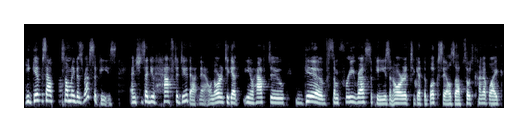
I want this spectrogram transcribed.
he gives out so many of his recipes. And she said, you have to do that now in order to get, you know, have to give some free recipes in order to get the book sales up. So it's kind of like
